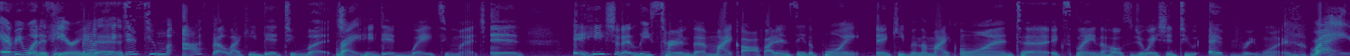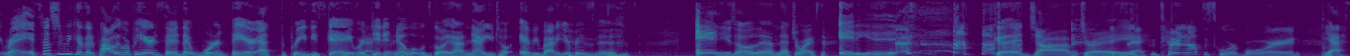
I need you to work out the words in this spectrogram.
everyone is hearing felt- this. He did too much. I felt like he did too much. Right. He did way too much. And he should at least turn the mic off. I didn't see the point in keeping the mic on to explain the whole situation to everyone. Right, right. Especially because there probably were parents there that weren't there at the previous game or didn't know what was going on. Now you told everybody your business. and you told them that your wife's an idiot. Good job, Dre. Exactly. Turning off the scoreboard. Yes.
